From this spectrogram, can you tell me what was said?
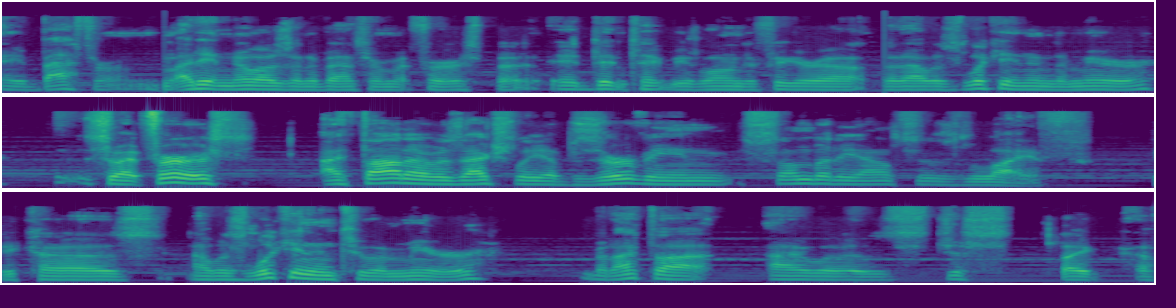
a bathroom. I didn't know I was in a bathroom at first, but it didn't take me long to figure out that I was looking in the mirror. So at first, I thought I was actually observing somebody else's life because I was looking into a mirror, but I thought I was just like a,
